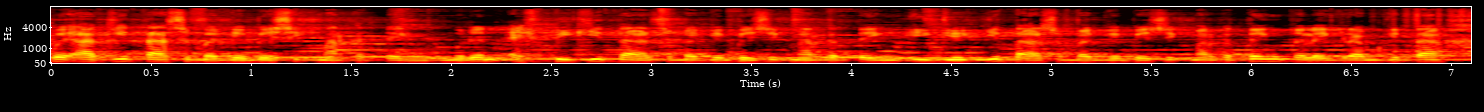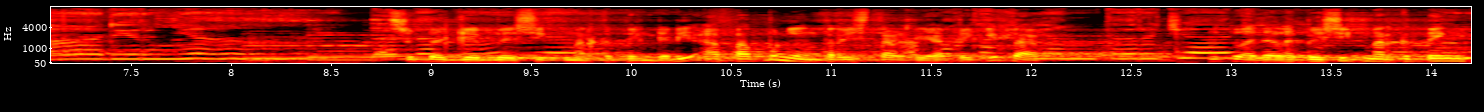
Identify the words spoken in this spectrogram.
WA kita sebagai basic marketing, kemudian FB kita sebagai basic marketing, IG kita sebagai basic marketing, Telegram kita sebagai basic marketing. Jadi apa pun yang terinstal di HP kita itu adalah basic marketing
